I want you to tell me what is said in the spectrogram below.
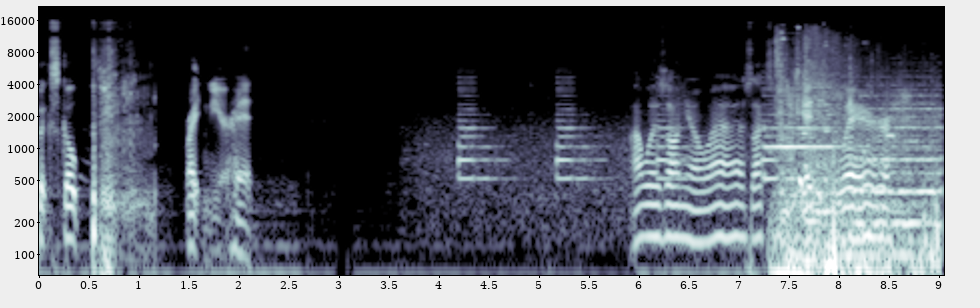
Quick scope. Right into your head. I was on your ass like spaghetti where.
